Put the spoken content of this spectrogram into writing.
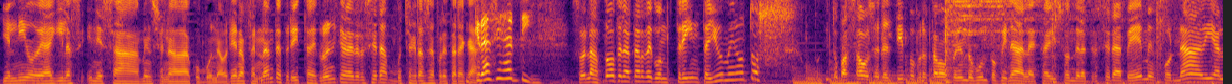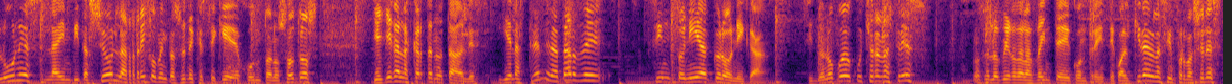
y el Nido de Águilas en esa mencionada comuna. Oriana Fernández, periodista de Crónica de la Tercera, muchas gracias por estar acá. Gracias a ti. Son las 2 de la tarde con 31 minutos, un poquito pasados en el tiempo, pero estamos poniendo punto final a esta edición de la tercera PM en jornada día lunes. La invitación, las recomendaciones que se quede junto a nosotros. Ya llegan las cartas notables y a las 3 de la tarde, sintonía crónica. Si no lo puedo escuchar a las 3, no se lo pierda a las 20 con 30. Cualquiera de las informaciones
